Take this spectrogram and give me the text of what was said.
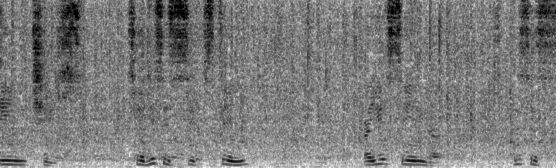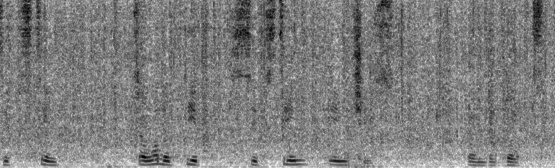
inches so this is 16 are you seeing that? This is 16 so I'm going to tape 16 inches from the dot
